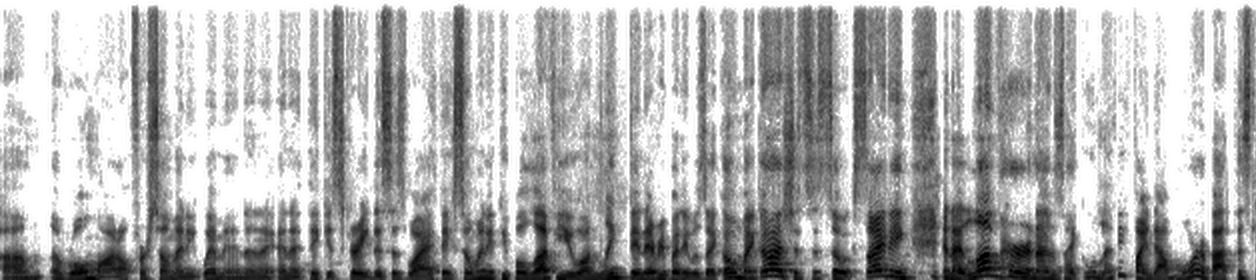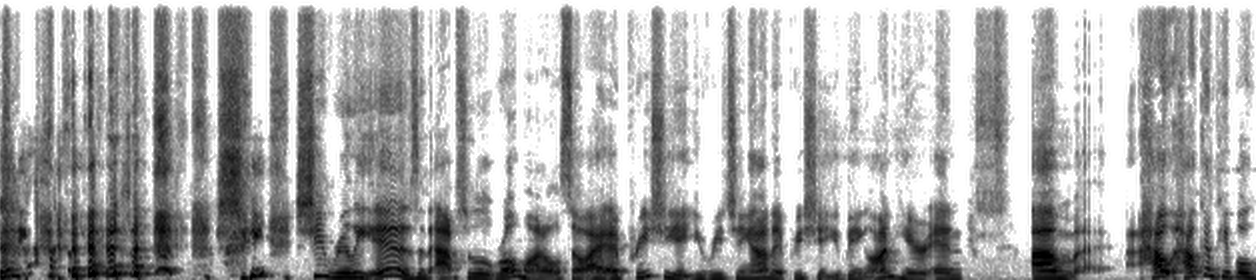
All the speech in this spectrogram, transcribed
um, a role model for so many women and I, and I think it's great. This is why i think so many people love you on linkedin. Everybody was like oh my gosh it's just so exciting and i love her and i was like oh let me find out more about this lady she she really is an absolute role model. So I appreciate you reaching out. I appreciate you being on here. And um how how can people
